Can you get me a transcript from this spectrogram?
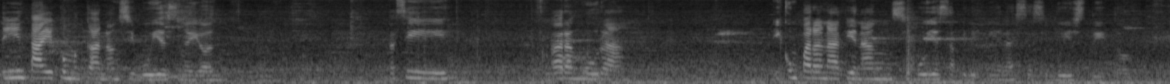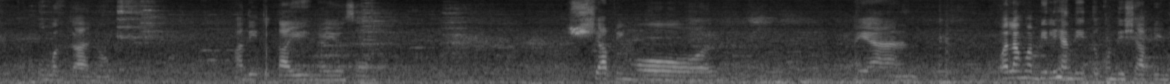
tingin tayo kung magkano ang sibuyas ngayon. Kasi parang mura ikumpara natin ang sibuyas sa Pilipinas sa sibuyas dito. Kung magkano. Andito tayo ngayon sa shopping mall. Ayan. Walang mabilihan dito kundi shopping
